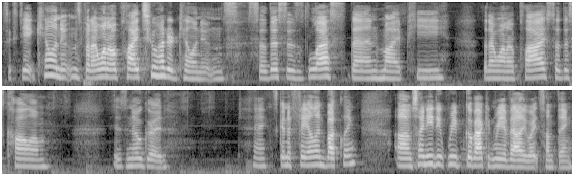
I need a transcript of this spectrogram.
68 kilonewtons, but I want to apply 200 kilonewtons. So this is less than my P that I want to apply, so this column is no good. Okay, it's going to fail in buckling. Um, so I need to go back and reevaluate something.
